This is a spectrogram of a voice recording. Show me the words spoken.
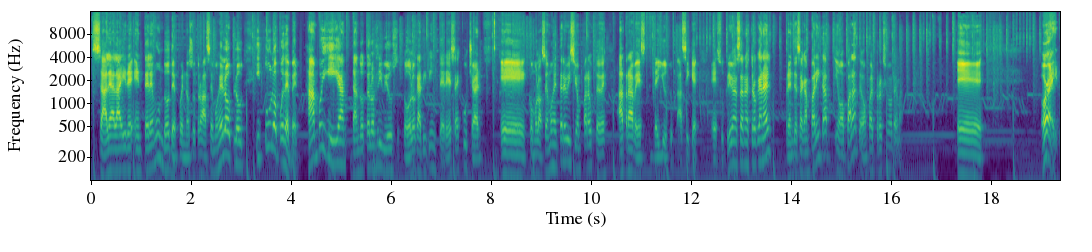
sale al aire en Telemundo, después nosotros hacemos el upload y tú lo puedes ver. Hambo y Giga dándote los reviews, todo lo que a ti te interesa escuchar, eh, como lo hacemos en televisión para ustedes a través de YouTube. Así que suscríbanse a nuestro canal, prende esa campanita y vamos para adelante, vamos para el próximo tema. Eh, Alright.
